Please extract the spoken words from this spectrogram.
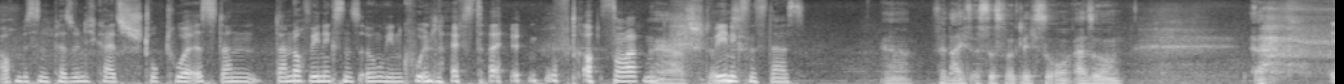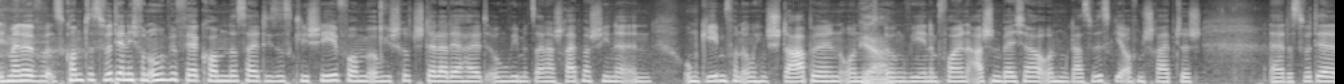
auch ein bisschen Persönlichkeitsstruktur ist, dann, dann doch wenigstens irgendwie einen coolen Lifestyle-Move draus machen. Ja, das stimmt. wenigstens das. Ja, vielleicht ist es wirklich so. Also, Ich meine, es kommt, es wird ja nicht von ungefähr kommen, dass halt dieses Klischee vom irgendwie Schriftsteller, der halt irgendwie mit seiner Schreibmaschine in, umgeben von irgendwelchen Stapeln und Ja. irgendwie in einem vollen Aschenbecher und ein Glas Whisky auf dem Schreibtisch, äh, das wird ja,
